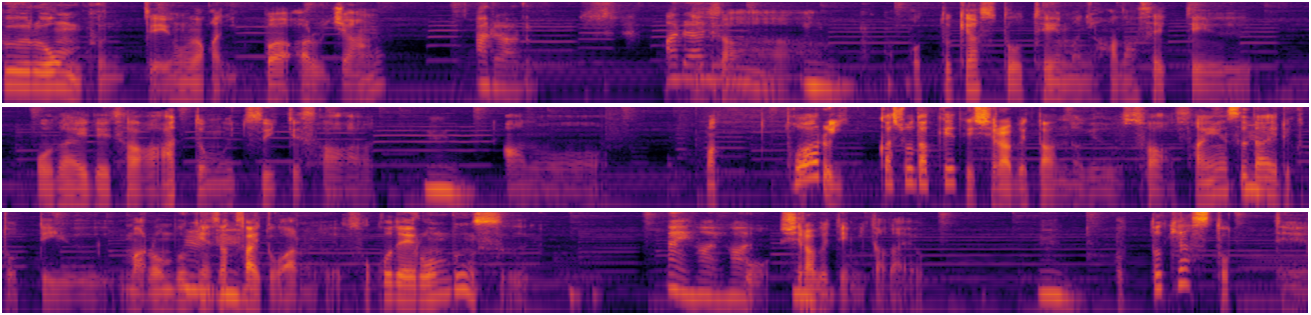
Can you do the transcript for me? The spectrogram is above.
論文って世の中にいっぱいあるじゃん？あるある。あるある。さ、うん、ポッドキャストをテーマに話せっていうお題でさ、あって思いついてさ、うん、あの、ま、とある一箇所だけで調べたんだけどさ、サイエンスダイレクトっていう、うん、まあ、論文検索サイトがあるんだけど、うんうん、そこで論文数はいはいはい。を調べてみただよ。うん。ポッドキャストって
